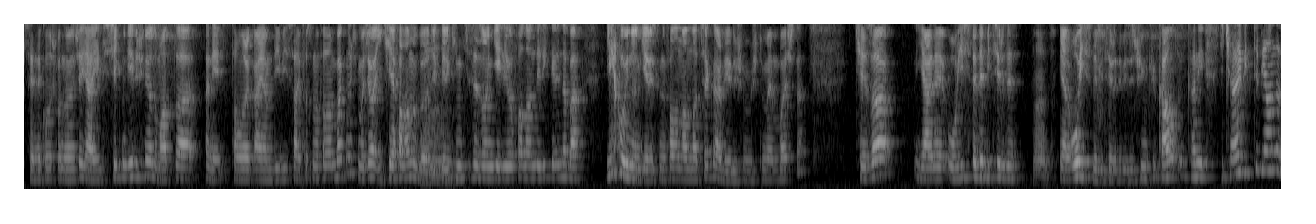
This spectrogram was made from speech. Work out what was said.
seninle konuşmadan önce ya yetişecek mi diye düşünüyordum. Hatta hani tam olarak IMDb sayfasına falan bakmıştım. Acaba ikiye falan mı bölecekler? Hmm. İkinci sezon geliyor falan dediklerinde ben ilk oyunun gerisini falan anlatacaklar diye düşünmüştüm en başta. Keza yani o hisle de bitirdi. Evet. Yani o hisle bitirdi bizi. Çünkü kal, hani hikaye bitti bir anda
